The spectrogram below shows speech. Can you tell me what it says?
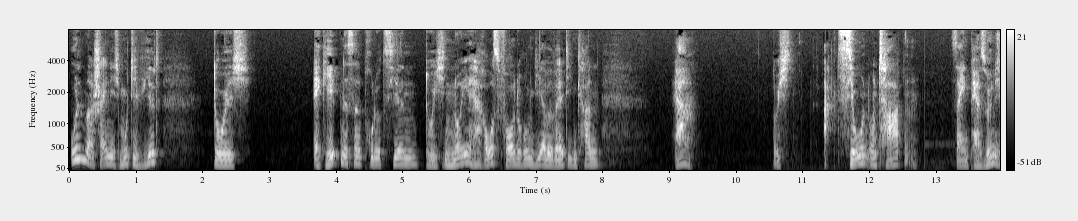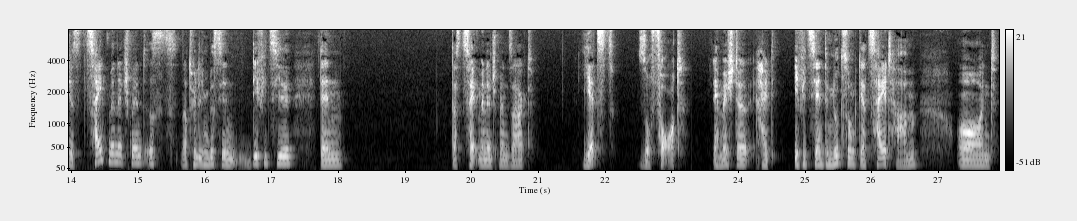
unwahrscheinlich motiviert durch Ergebnisse produzieren, durch neue Herausforderungen, die er bewältigen kann. Ja, durch Aktion und Taten. Sein persönliches Zeitmanagement ist natürlich ein bisschen diffizil, denn das Zeitmanagement sagt, jetzt, sofort. Er möchte halt effiziente Nutzung der Zeit haben und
